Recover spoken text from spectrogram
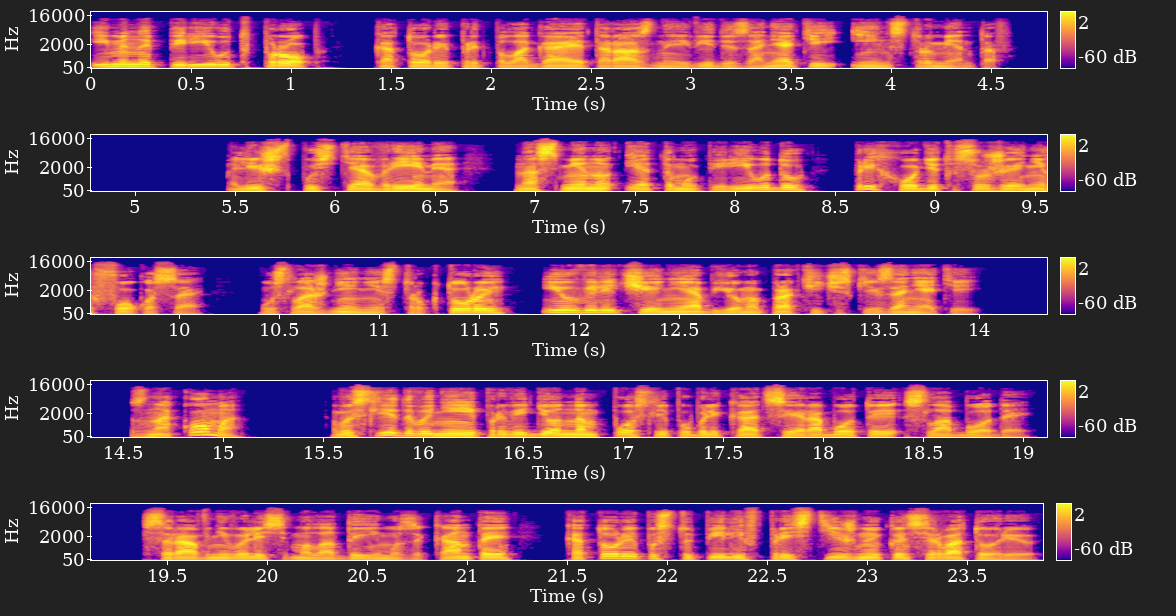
именно период проб, который предполагает разные виды занятий и инструментов. Лишь спустя время на смену этому периоду приходит сужение фокуса, усложнение структуры и увеличение объема практических занятий. Знакомо? В исследовании, проведенном после публикации работы «Слободы», сравнивались молодые музыканты, которые поступили в престижную консерваторию,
